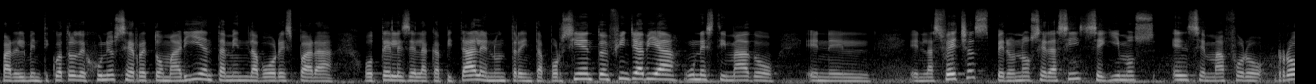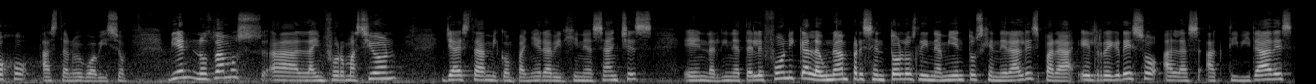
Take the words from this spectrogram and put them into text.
para el 24 de junio se retomarían también labores para hoteles de la capital en un 30%. En fin, ya había un estimado en el en las fechas, pero no será así. Seguimos en semáforo rojo hasta nuevo aviso. Bien, nos vamos a la información. Ya está mi compañera Virginia Sánchez en la línea telefónica. La UNAM presentó los lineamientos generales para el regreso a las actividades.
